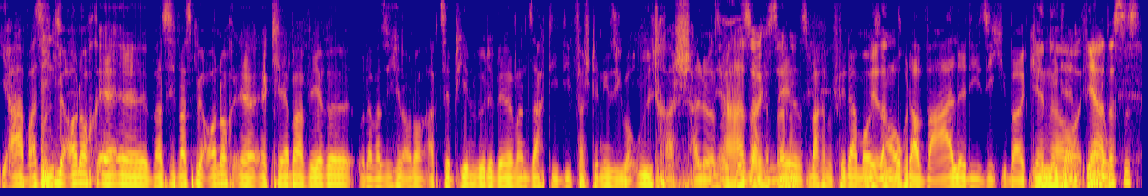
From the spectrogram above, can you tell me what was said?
Ja, was ich mir auch noch, äh, äh, was, ich, was mir auch noch äh, erklärbar wäre oder was ich auch noch akzeptieren würde, wäre, wenn man sagt, die, die verständigen sich über Ultraschall oder Ja, solche Sachen. Nee, Sachen. das machen Fledermäuse auch oder Wale, die sich über Kilometer Genau, ja, das ist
